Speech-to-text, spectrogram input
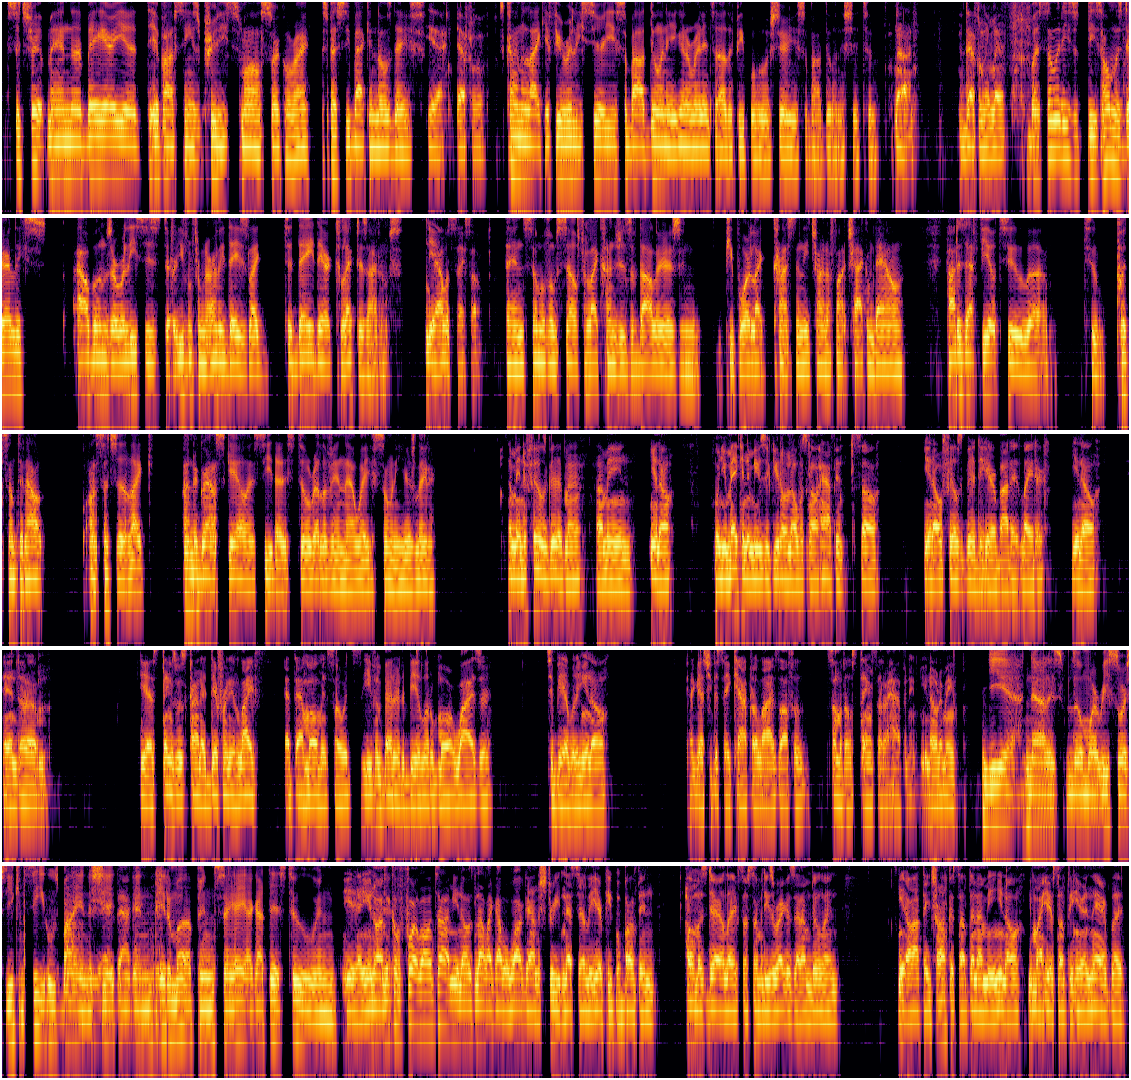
It's a trip, man. The Bay Area hip hop scene is a pretty small circle, right? Especially back in those days. Yeah, definitely. It's kind of like if you're really serious about doing it, you're gonna run into other people who are serious about doing this shit too. Nah, definitely, man. But some of these these Homeliss Derilex albums or releases, that are even from the early days, like today, they're collectors' items, Yeah, I would say so. And some of them sell for like hundreds of dollars, and people are like constantly trying to find track them down. How does that feel to uh, to put something out on such a like underground scale and see that it's still relevant in that way so many years later? I mean, it feels good, man. I mean, you know, when you're making the music, you don't know what's gonna happen. So, you know, it feels good to hear about it later, you know. And um yes, things was kind of different in life at that moment, so it's even better to be a little more wiser to be able to, you know, I guess you could say capitalize off of some of those things that are happening. You know what I mean? Yeah, now there's a little more resource. You can see who's buying the Yeah, shit exactly. and hit them up and say, "Hey, I got this too." And Yeah, you know, I mean, for a long time, you know, it's not like I would walk down the street and necessarily hear people bumping Homeliss Derilex or some of these records that I'm doing, you know, out their trunk or something. I mean, you know, you might hear something here and there, but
